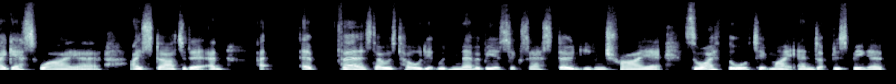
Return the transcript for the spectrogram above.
i guess why uh, i started it. And I, at first i was told it would never be a success don't even try it. So i thought it might end up just being a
